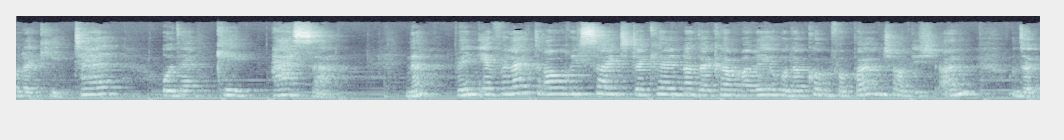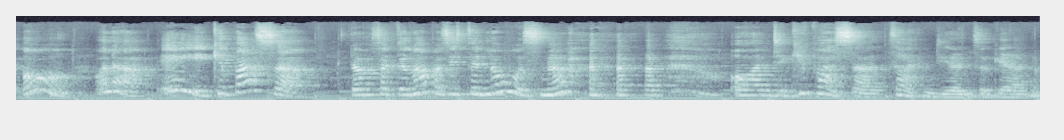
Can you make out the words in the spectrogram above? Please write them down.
Oder ¿Qué tal? Oder ¿Qué pasa? Ne? Wenn ihr vielleicht traurig seid, der Kellner, der Camarero, der kommt vorbei und schaut dich an und sagt, oh, hola, hey, ¿qué pasa? Dann sagt er, na, was ist denn los? Ne? und ¿qué pasa? sagen die dann so gerne.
